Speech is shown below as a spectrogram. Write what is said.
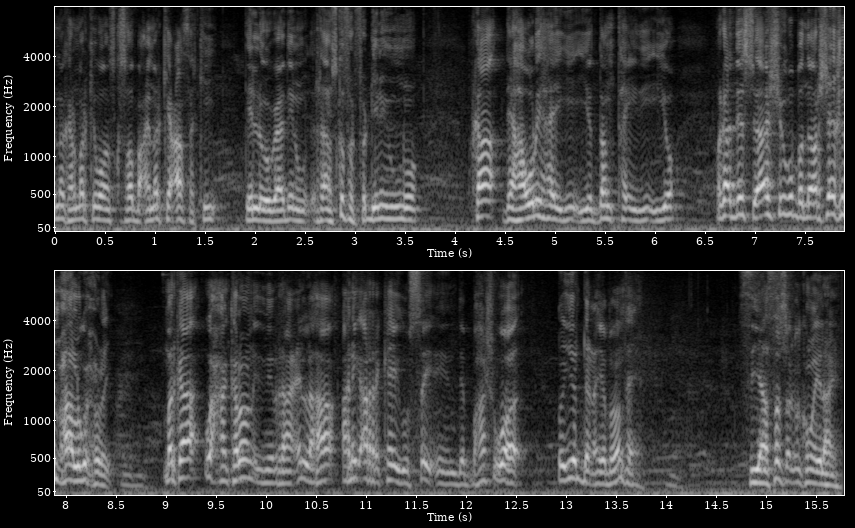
Imankan markii waan iska soo baxay markii casarkii dee la ogaaday inuu aan iska fadfadhinayno marka dee hawlihaygii iyo dantaydii iyo markaa dee su'aashii ugu badnay war sheekhi maxaa lagu xidhay marka waxaan kaloon idin raacin lahaa aniga arrinkaygu say de bahashu waa yar dhinacyo badan tahay. Siyaasad shaqo kuma ilahayn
